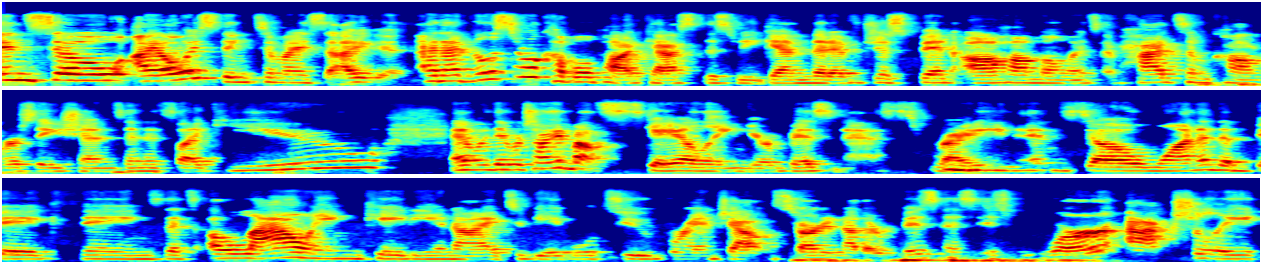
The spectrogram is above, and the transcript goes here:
and so i always think to myself I, and i've listened to a couple of podcasts this weekend that have just been aha moments i've had some conversations and it's like you and when they were talking about scaling your business right mm-hmm. and so one of the big things that's allowing katie and i to be able to branch out and start another business is we're actually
